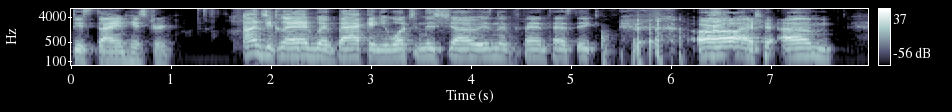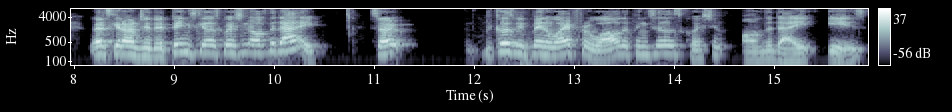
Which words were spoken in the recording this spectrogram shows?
disdain history. Aren't you glad we're back and you're watching this show? Isn't it fantastic? All right. Um, let's get on to the Ping Skills question of the day. So, because we've been away for a while, the Ping Skills question of the day is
